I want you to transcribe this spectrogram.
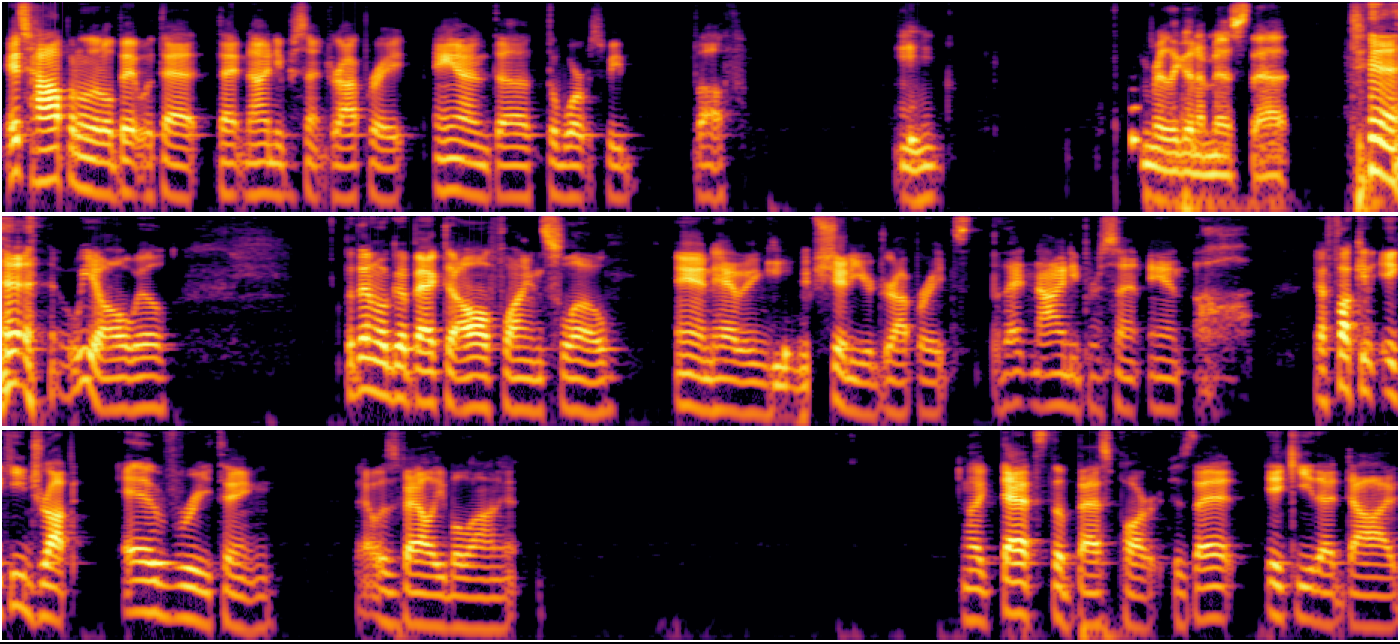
it's hopping a little bit with that that ninety percent drop rate and the the warp speed buff. hmm I'm really gonna miss that. we all will. But then we'll get back to all flying slow and having Mhm. shittier drop rates. But that ninety percent and oh, that fucking icky dropped everything that was valuable on it. Like that's the best part is that icky that died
